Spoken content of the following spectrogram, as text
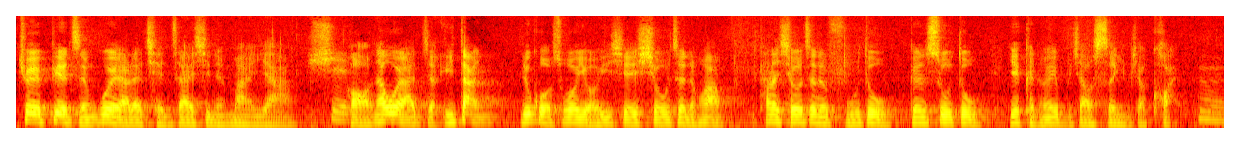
就会变成未来的潜在性的卖压，是好。那未来讲，一旦如果说有一些修正的话，它的修正的幅度跟速度也可能会比较深，也比较快。嗯，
